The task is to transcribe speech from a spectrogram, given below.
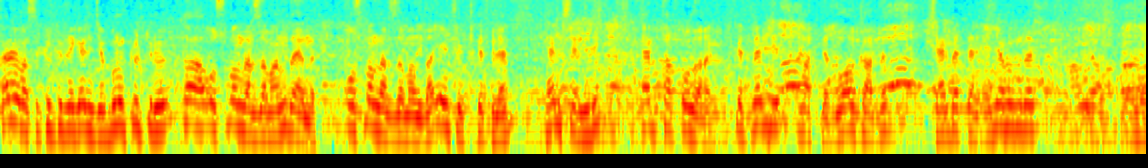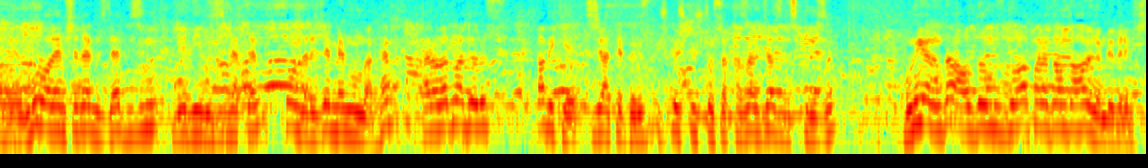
Karayabası kültürüne gelince bunun kültürü ta Osmanlılar zamanı dayanır. Osmanlılar zamanında en çok tüketilen hem serinlik hem tatlı olarak tüketilen bir madde. Doğal kardır. Şerbetler el yapımıdır. Ee, Muğla'lı hemşehrilerimiz de bizim verdiğimiz hizmetten son derece memnunlar. Hem paralarını alıyoruz. Tabii ki ticaret yapıyoruz. 3-5 kuruş olsa kazanacağız rızkımızı. Bunun yanında aldığımız dua paradan daha önemli benim için.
